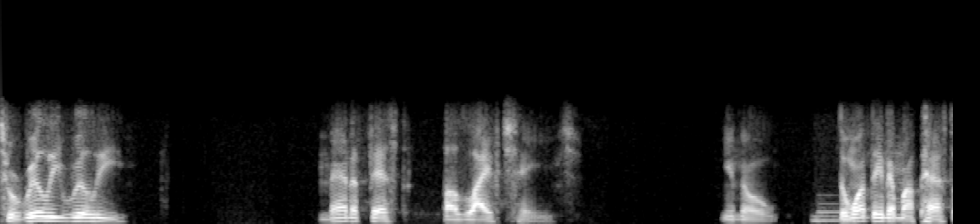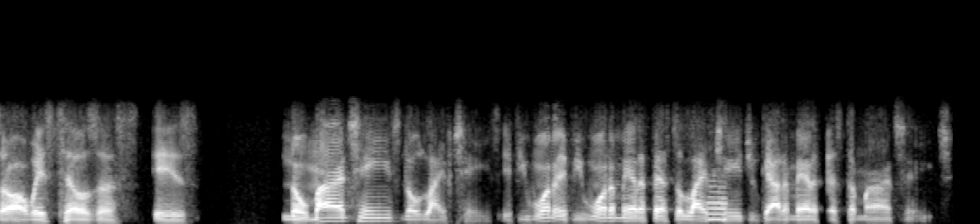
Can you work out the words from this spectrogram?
to really really manifest a life change. You know, the one thing that my pastor always tells us is no mind change, no life change. If you want to if you want to manifest a life Mm. change, you got to manifest a mind change.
